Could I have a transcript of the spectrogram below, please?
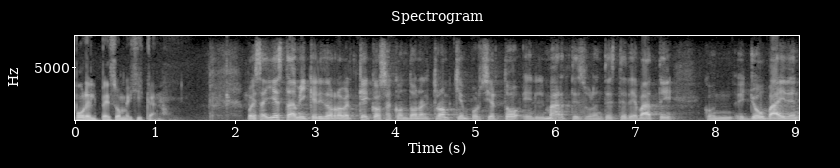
por el peso mexicano. Pues ahí está mi querido Robert, qué cosa con Donald Trump, quien por cierto el martes durante este debate con eh, Joe Biden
